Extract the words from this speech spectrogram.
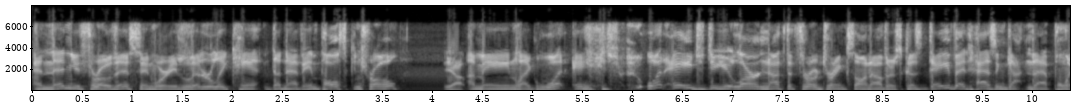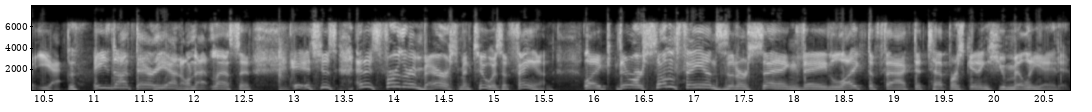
And then you throw this in where he literally can't, doesn't have impulse control. Yeah. I mean, like what age? What age do you learn not to throw drinks on others? Because David hasn't gotten to that point yet. He's not there yet on that lesson. It's just, and it's further embarrassment too as a fan. Like there are some fans that are saying they like the fact that Tepper's getting humiliated,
